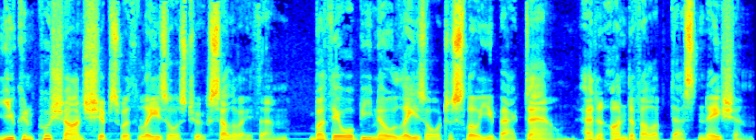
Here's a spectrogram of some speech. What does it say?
You can push on ships with lasers to accelerate them, but there will be no laser to slow you back down at an undeveloped destination,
